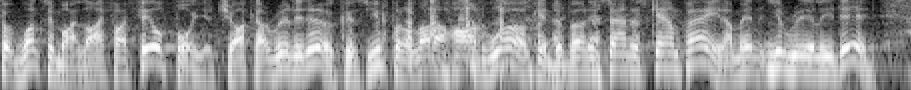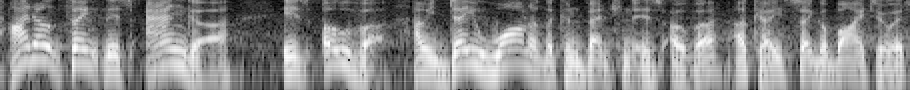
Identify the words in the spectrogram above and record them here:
for once in my life, I feel for you, Chuck. I really do, because you put a lot of hard work into Bernie Sanders' campaign. I mean, you really did. I don't think this anger is over. I mean, day one of the convention is over. Okay, say goodbye to it.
